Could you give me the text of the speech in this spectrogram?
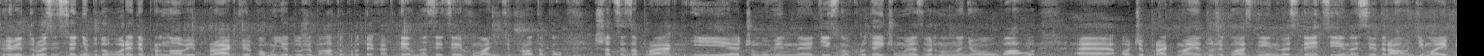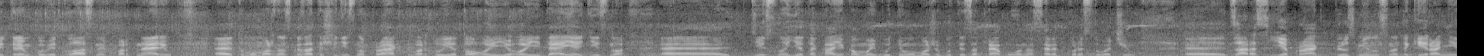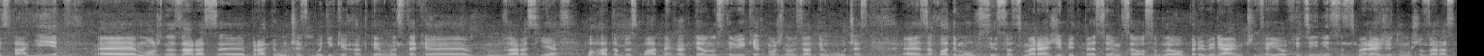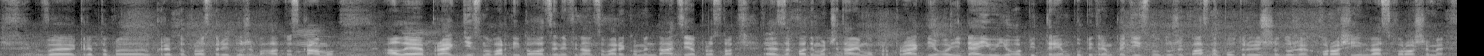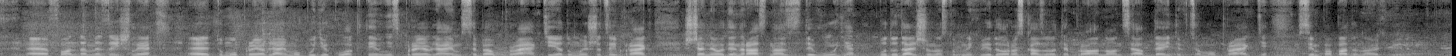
привіт, друзі! Сьогодні буду говорити про новий проект, в якому є дуже багато крутих активностей. Це Humanity Protocol. Що це за проект і чому він е, дійсно крутий? Чому я звернув на нього увагу? Е, Отже, проект має дуже класні інвестиції на сід раунді, має підтримку від класних партнерів. Е, Тому можна сказати, що дійсно проект вартує того, і його ідея дійсно, дійсно є така, яка в майбутньому може бути затребувана серед користувачів. Е, Зараз є проект плюс-мінус на такій ранній стадії. Е, Можна зараз е, брати участь в будь-яких активностях. Зараз є багато безплатних активностей, в яких можна взяти участь. Заходимо у всі соцмережі, підписуємося, особливо перевіряємо, чи це є офіційні соцмережі, тому що зараз в крипто криптопросторі дуже багато скаму. Але проект дійсно вартий того. Це не фінансова рекомендація. Просто заходимо, читаємо про проект, його ідею, його підтримку. Підтримка дійсно дуже класна. Повторюю, що дуже хороший інвест з хорошими е, фондами зайшли. Е, Тому проявляємо будь-яку активність, проявляємо себе в проекті. Я думаю, що цей проект ще не один раз нас здивує. Буду далі в наступних відео розказувати про анонси, апдейти в цьому проекті. Всім папа, до нових відео.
